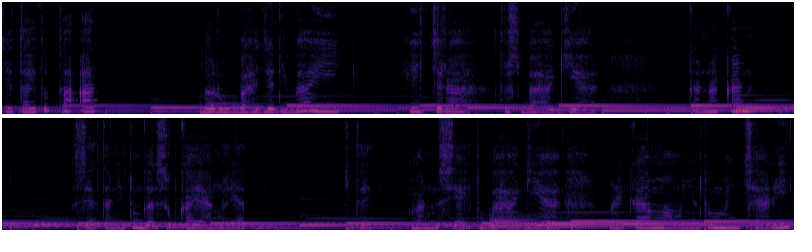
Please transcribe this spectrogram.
kita itu taat berubah jadi baik hijrah terus bahagia. Karena kan setan itu gak suka ya ngelihat kita manusia itu bahagia. Mereka maunya tuh mencari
